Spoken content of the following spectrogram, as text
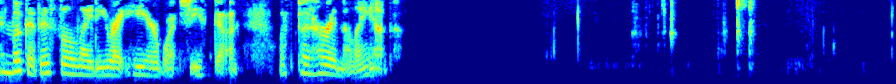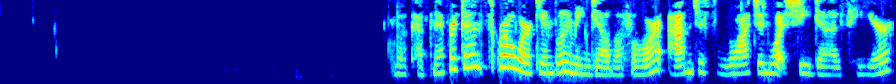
And look at this little lady right here, what she's done. Let's put her in the lamp. Look, I've never done scroll work in blooming gel before. I'm just watching what she does here.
